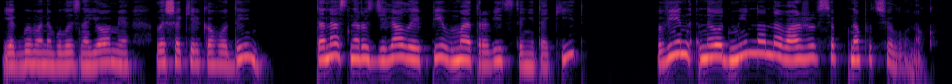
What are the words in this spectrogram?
Якби ми не були знайомі лише кілька годин, та нас не розділяли пів метра відстані та кіт, він неодмінно наважився б на поцілунок.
